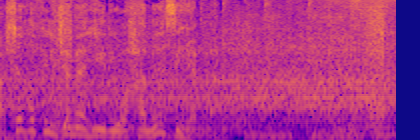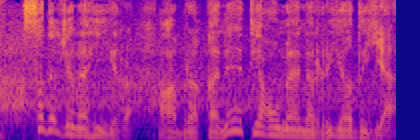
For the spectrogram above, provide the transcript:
مع شغف الجماهير وحماسهم. صدى الجماهير عبر قناة عمان الرياضية.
